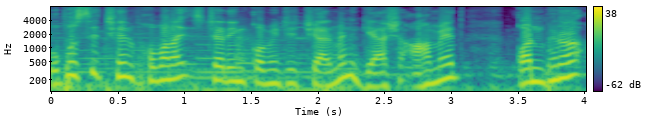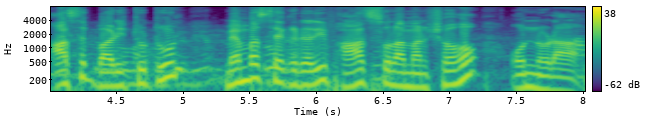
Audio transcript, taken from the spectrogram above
উপস্থিত ছিলেন ফোবানা স্টিয়ারিং কমিটির chairman Gias Ahmed, convenor Asef Bari Tutul, member secretary Fahad Solaman সহ অন্যরা।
